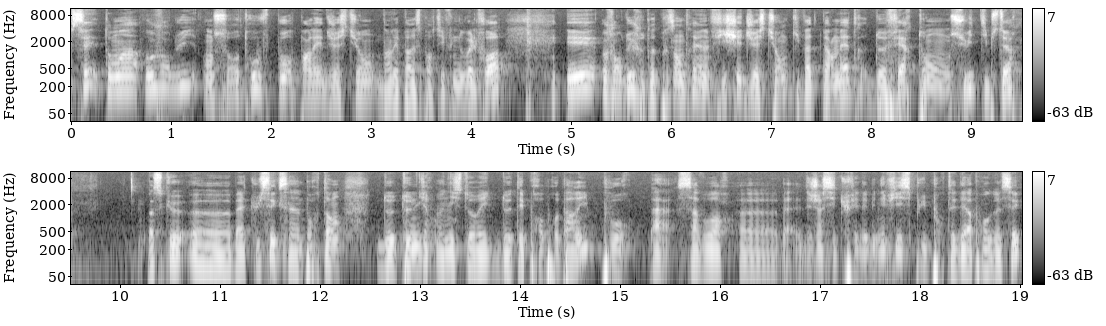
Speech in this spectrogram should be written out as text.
c'est Thomas. Aujourd'hui, on se retrouve pour parler de gestion dans les paris sportifs une nouvelle fois. Et aujourd'hui, je voudrais te présenter un fichier de gestion qui va te permettre de faire ton suivi de tipster. Parce que euh, bah, tu sais que c'est important de tenir un historique de tes propres paris pour bah, savoir euh, bah, déjà si tu fais des bénéfices, puis pour t'aider à progresser.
